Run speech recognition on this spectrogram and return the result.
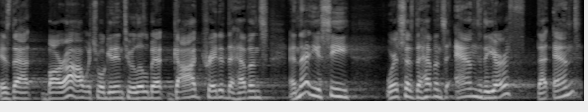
is that bara, which we'll get into a little bit. God created the heavens, and then you see where it says the heavens and the earth, that end,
